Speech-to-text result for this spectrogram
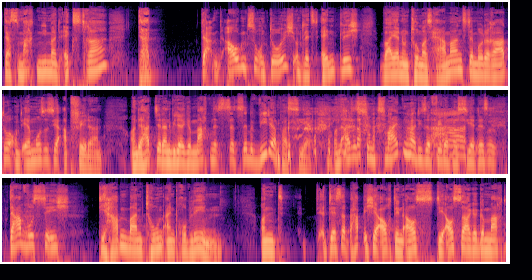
Das macht niemand extra. Da, da Augen zu und durch und letztendlich war ja nun Thomas Hermanns der Moderator und er muss es ja abfedern. Und er hat ja dann wieder gemacht und es ist dasselbe wieder passiert. Und als es zum zweiten Mal dieser Fehler passiert ist, da wusste ich, die haben beim Ton ein Problem. Und deshalb habe ich ja auch den Aus, die Aussage gemacht,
